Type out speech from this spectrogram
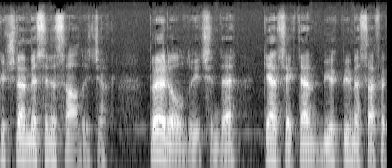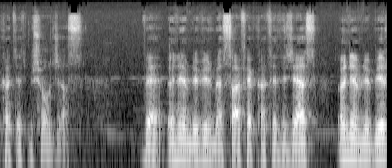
güçlenmesini sağlayacak. Böyle olduğu için de gerçekten büyük bir mesafe kat etmiş olacağız. Ve önemli bir mesafe kat edeceğiz. Önemli bir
